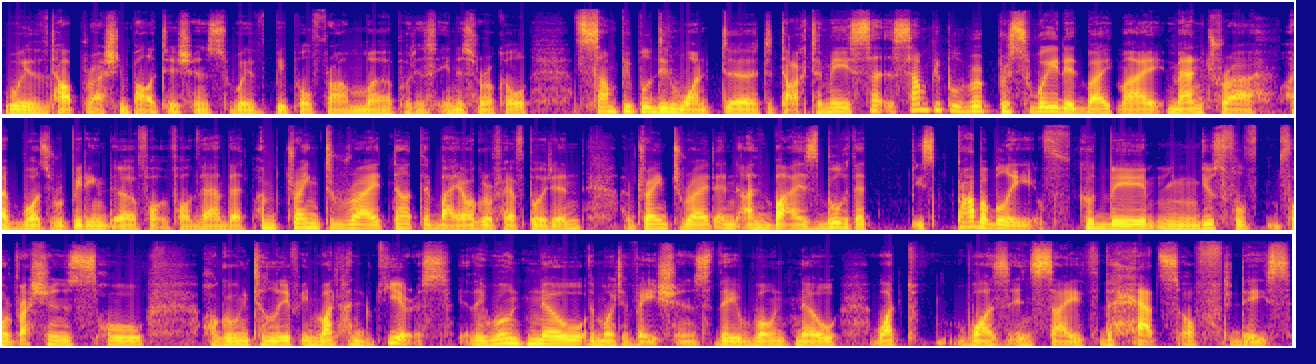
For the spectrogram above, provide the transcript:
with top Russian politicians, with people from uh, Putin's inner circle. Some people didn't want uh, to talk to me. So, some people were persuaded by my mantra. I was repeating uh, for, for them that I'm trying to write not a biography of Putin. I'm trying to write an unbiased book that is probably could be mm, useful for Russians who are going to live in 100 years. They won't know the motivations. They won't know what was inside the heads of today's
